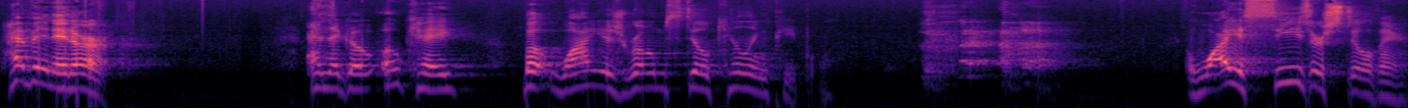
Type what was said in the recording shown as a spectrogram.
heaven and earth. And they go, okay, but why is Rome still killing people? Why is Caesar still there?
